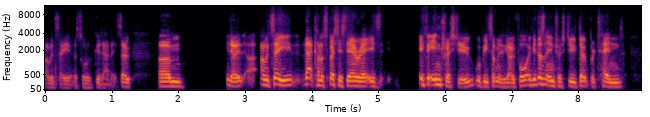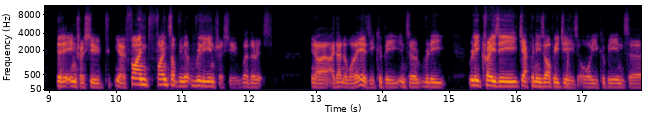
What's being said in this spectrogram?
I would say are sort of good at it. So, um, you know, I would say that kind of specialist area is, if it interests you, would be something to go for. If it doesn't interest you, don't pretend that it interests you. You know, find find something that really interests you. Whether it's, you know, I don't know what it is. You could be into really really crazy Japanese RPGs, or you could be into,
